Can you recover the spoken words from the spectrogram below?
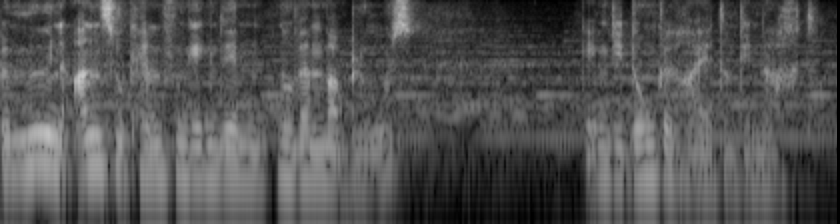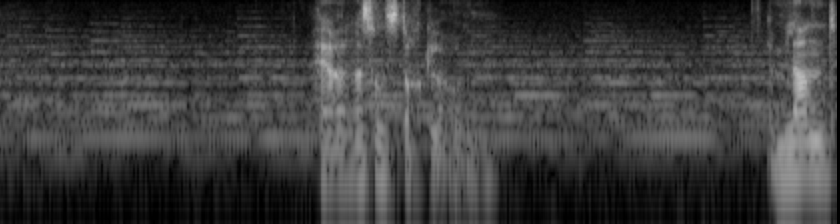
bemühen, anzukämpfen gegen den November Blues, gegen die Dunkelheit und die Nacht. Herr, lass uns doch glauben. Im Land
